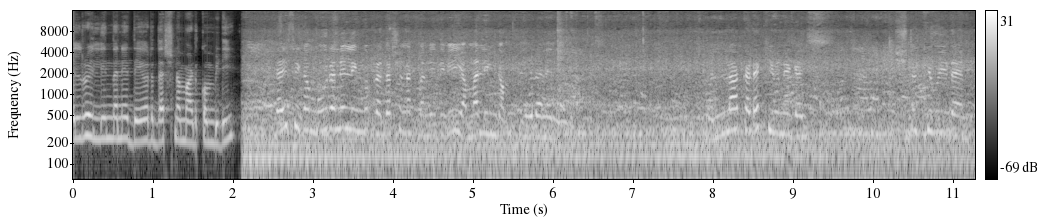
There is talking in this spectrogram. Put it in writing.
ಎಲ್ಲರೂ ಇಲ್ಲಿಂದನೇ ದೇವರ ದರ್ಶನ ಮಾಡ್ಕೊಂಬಿಡಿ. ಗೈಸ್ ಈಗ ಮೂರನೇ ಲಿಂಗ ಪ್ರದರ್ಶನಕ್ಕೆ ಬಂದಿದ್ದೀವಿ ಯಮಲಿಂಗಂ. ಮೂರನೇ ಲಿಂಗ. ಎಲ್ಲ ಕಡೆ ಕ್ಯೂನೇ ಗೈಸ್ ಇಷ್ಟು ಕ್ಯೂ ಇದೆ ಅಂತ.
